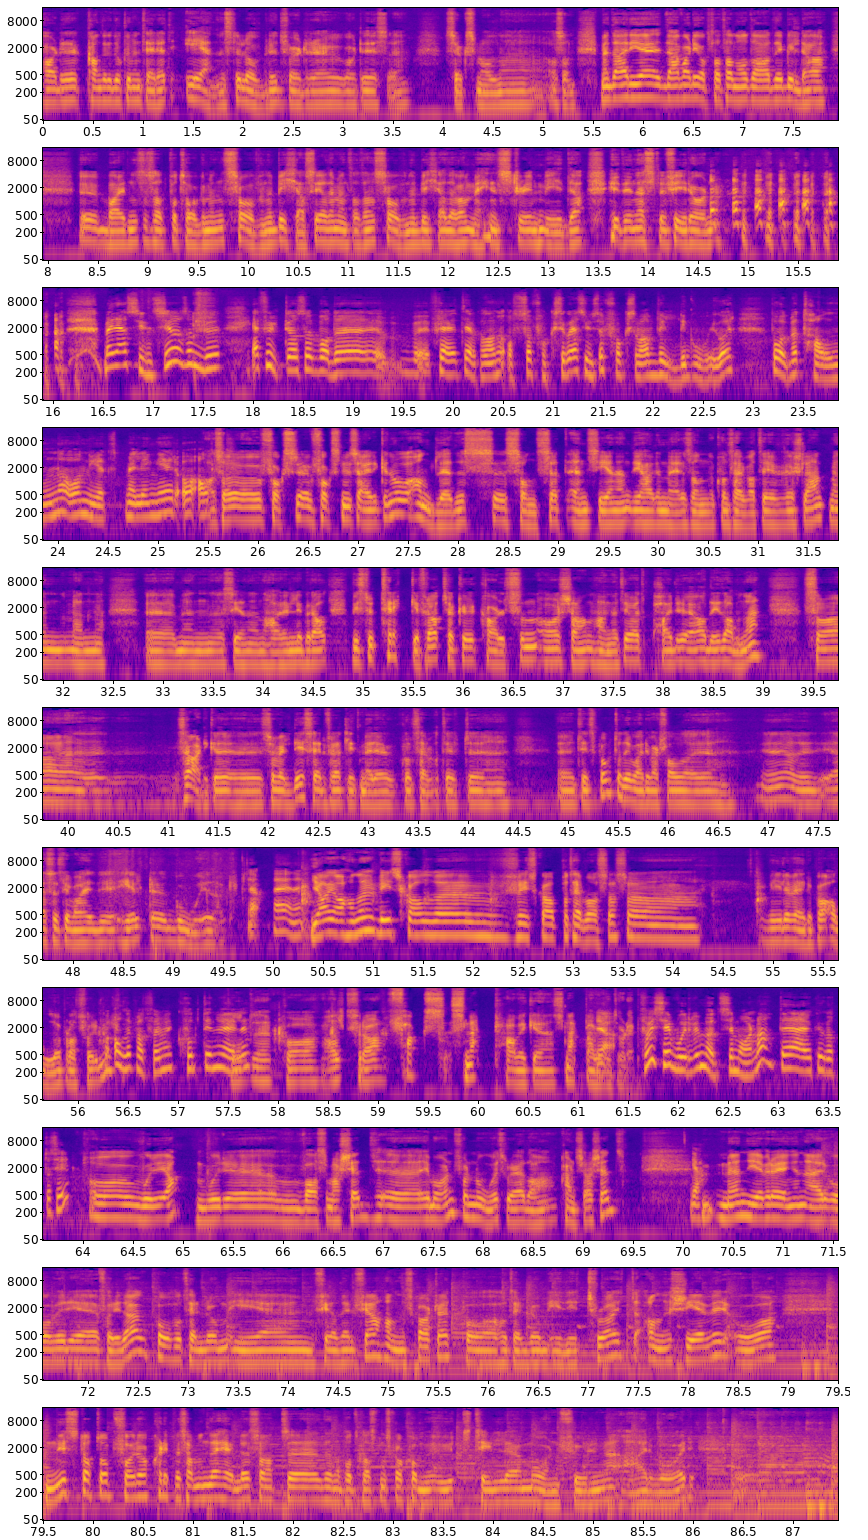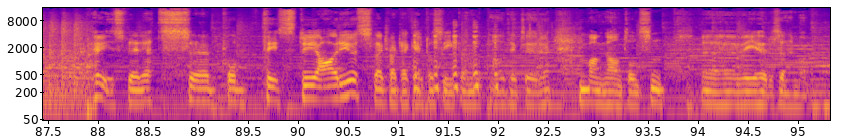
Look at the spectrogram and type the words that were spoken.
har dere, kan dere dokumentere et eneste lovbrudd før dere går til disse søksmålene og sånn. Men der, der var de opptatt av nå da de bildet av Biden som satt på toget med den sovende bikkja si, og de mente at den sovende bikkja det var mainstream media i de neste fire årene. Men jeg syns jo, som du Jeg fulgte også både flere TV-kanaler, men også Fox i går. Jeg syns jo Fox var veldig gode i går. Både med tallene og nyhetsmeldinger og alt. Altså, Fox, Fox News er ikke noe annerledes eh, sånn sett enn CNN. De har en mer sånn konservativ slant, men, men, eh, men CNN har en liberal. Hvis du trekker fra Tucker Carlson og Sean Hannity og et par av de damene, så, så er det ikke så veldig. Ser fra et litt mer konservativt eh, tidspunkt, og de var i hvert fall eh, ja, Jeg syns de var helt gode i dag. Ja, jeg er enig. Ja ja, Hanne. Vi skal, eh, vi skal på TV også, så Vi leverer på alle plattformer. På alle plattformer, kontinuerlig. Både på alt fra fax, Snap har vi ikke. Snap er vi Ja. dårlig. Får vi se hvor vi møtes i morgen, da. Det er jo ikke godt å si. Og hvor, ja, hvor, eh, hva som har skjedd eh, i morgen, for noe tror jeg da kanskje har skjedd. Ja. Men Giæver og gjengen er over eh, for i dag på hotellrom i Philadelphia. Handelskartet. På hotellrom i Detroit. Anders Giæver og NIS stått opp for å klippe sammen det hele, sånn at eh, denne podkasten skal komme ut til eh, morgenfuglene er vår Høyesterettspodtistiarius Det klarte jeg ikke helt å si på en måte. Magne Antonsen. Eh, Vi høres igjen i morgen.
